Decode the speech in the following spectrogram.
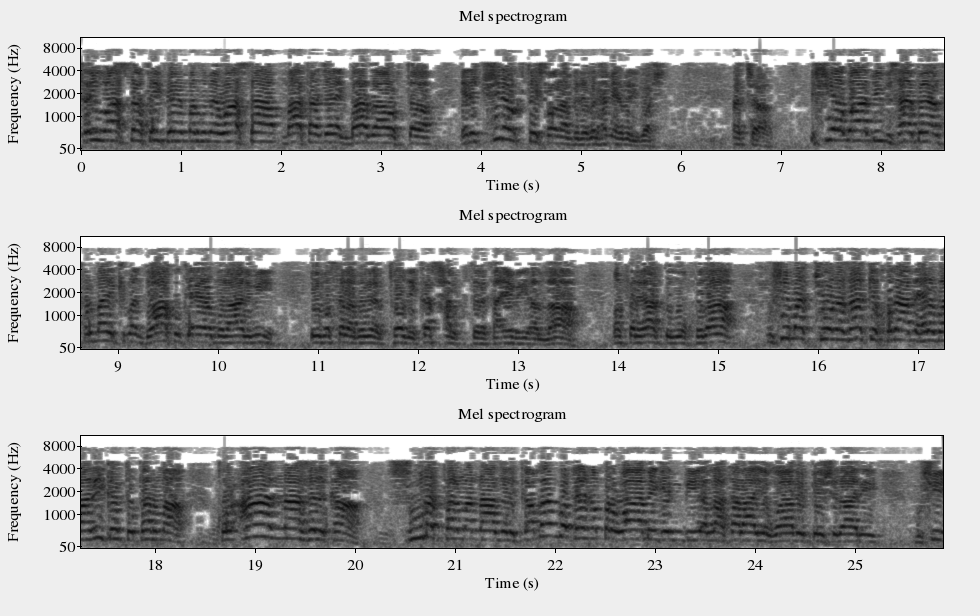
تی واسطہ تی پیغمبر میں واسطہ، ماتا جنک باز آفتا یعنی کسی نے وقت سونا بدے بل ہمیں حبری گوشت اچھا اسی بعد بھی صاحب بیان فرمائے کہ من دعا کو کہ اے رب العالمین یہ مسئلہ بغیر تو دے کس حل کتر کا اے میری اللہ من فریاد کو خدا اسی مت چھو نظا کہ خدا مہربانی کر تو فرما قرآن نازل کا سورت فرما نازل کا منگو پیغمبر واب گندی اللہ تعالیٰ یہ واب پیشداری مشی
